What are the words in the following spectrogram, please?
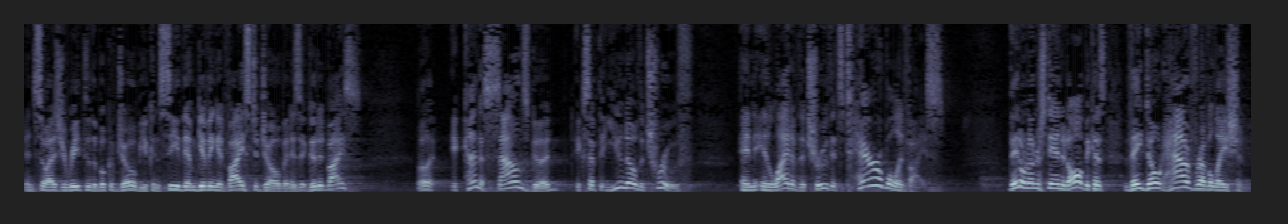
And so as you read through the book of Job, you can see them giving advice to Job. And is it good advice? Well, it, it kind of sounds good, except that you know the truth. And in light of the truth, it's terrible advice. They don't understand it all because they don't have revelation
